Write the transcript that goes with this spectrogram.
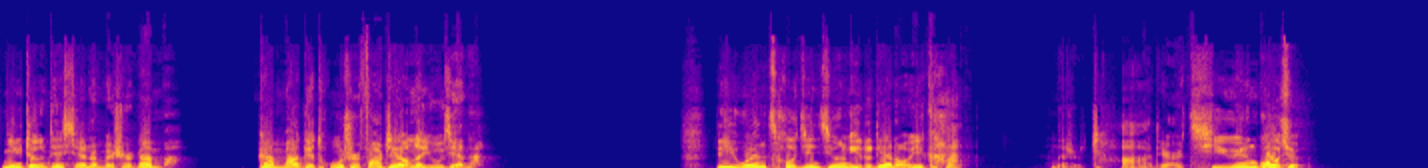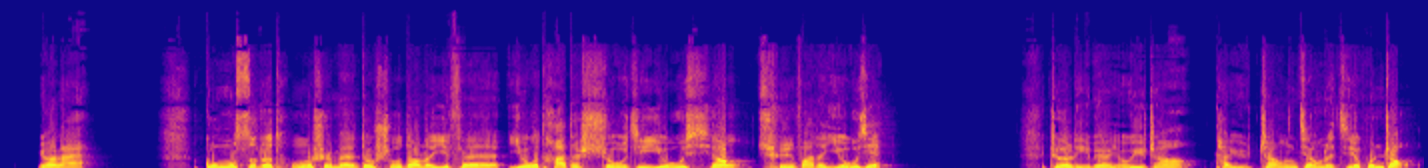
你整天闲着没事干嘛？干嘛给同事发这样的邮件呢？”李文凑近经理的电脑一看，那是差点气晕过去。原来，公司的同事们都收到了一份由他的手机邮箱群发的邮件，这里边有一张他与张江的结婚照，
